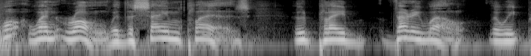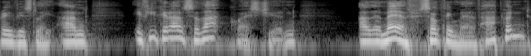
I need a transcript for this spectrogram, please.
what went wrong with the same players who'd played very well the week previously? And if you could answer that question, and there may have something may have happened.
